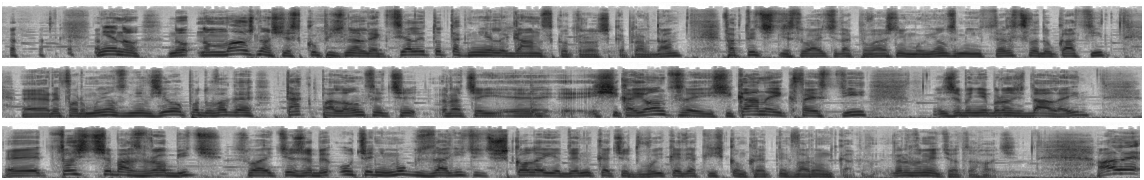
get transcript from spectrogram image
nie no, no, no można się skupić na lekcji, ale to tak nieelegancko troszkę, prawda? Faktycznie, słuchajcie, tak poważnie mówiąc, Ministerstwo Edukacji e, reformując nie wzięło pod uwagę tak palącej, czy raczej e, e, sikającej, sikanej kwestii, żeby nie brnąć dalej. E, coś trzeba zrobić, słuchajcie, żeby uczeń mógł zaliczyć w szkole jedynkę czy dwójkę w jakichś konkretnych warunkach. Rozumiecie o co chodzi. Ale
